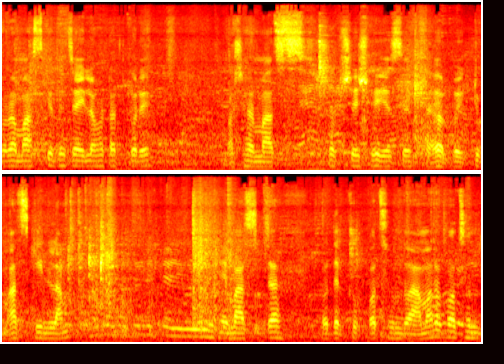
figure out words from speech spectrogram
ওরা মাছ খেতে চাইলো হঠাৎ করে। বাসার মাছ সব শেষ হয়ে গেছে, তাই অল্প একটু মাছ কিনলাম। এই মাছটা ওদের খুব পছন্দ, আমারও পছন্দ।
